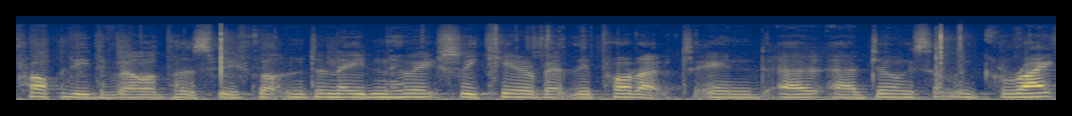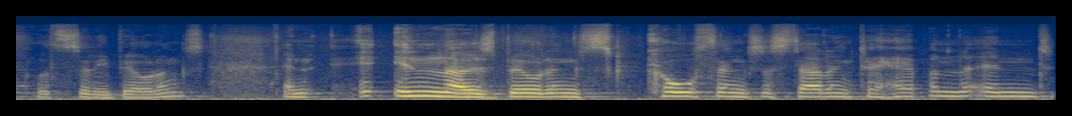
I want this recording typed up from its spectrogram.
property developers we've got in Dunedin who actually care about their product and are, are doing something great with city buildings. And in those buildings, cool things are starting to happen and.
